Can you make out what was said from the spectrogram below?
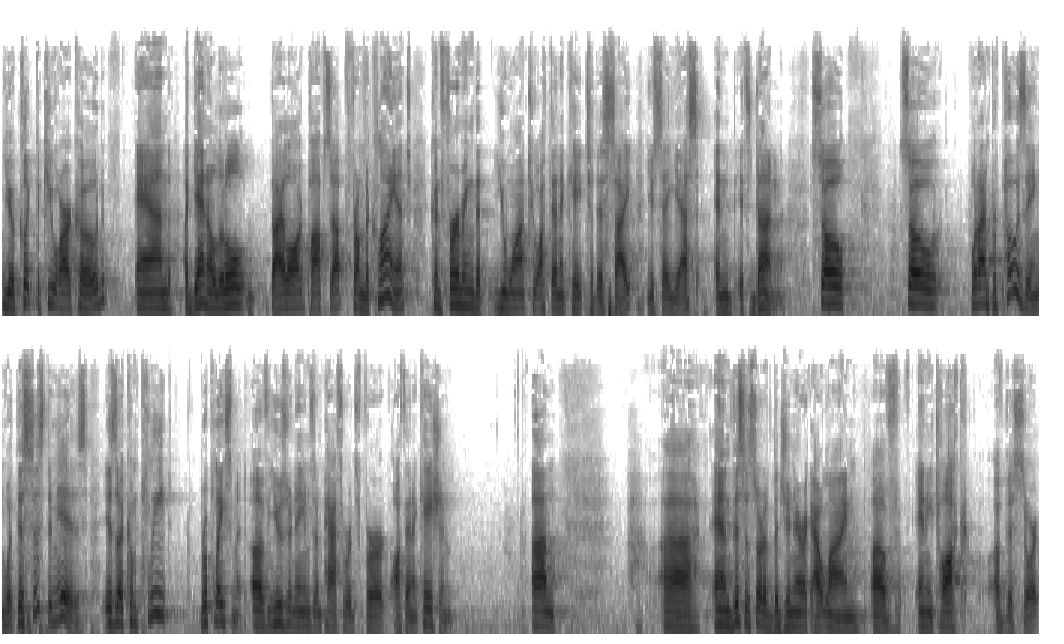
you click the qr code and again, a little dialog pops up from the client confirming that you want to authenticate to this site. You say yes, and it's done. So, so what I'm proposing, what this system is, is a complete replacement of usernames and passwords for authentication. Um, uh, and this is sort of the generic outline of any talk of this sort,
